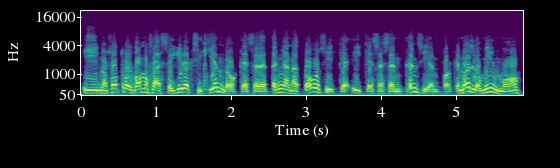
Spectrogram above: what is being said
Y nosotros vamos a seguir exigiendo que se detengan a todos y que, y que se sentencien, porque no es lo mismo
